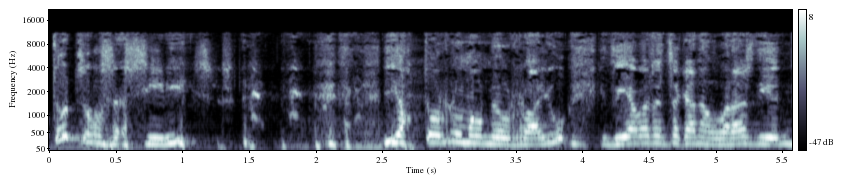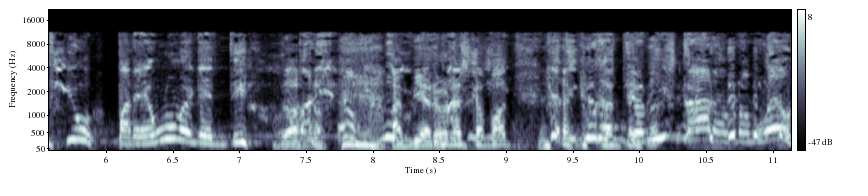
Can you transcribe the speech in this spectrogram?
tots els assiris... Jo torno amb el meu rotllo i tu ja vas aixecant el braç dient, tio, pareu-lo amb aquest tio. No, no. pareu-lo." Enviaré un escamot. Que tinc una entrevista ara, però voleu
